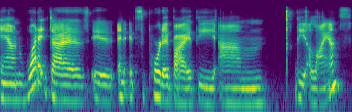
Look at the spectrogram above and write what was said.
and what it does is, and it's supported by the um, the Alliance.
